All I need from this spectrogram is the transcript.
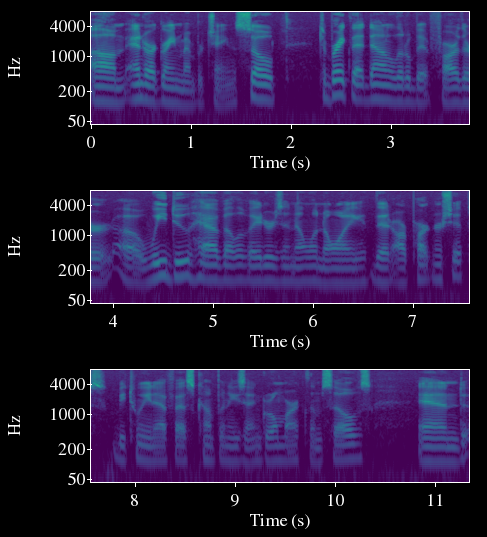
um, and our grain member chains. So, to break that down a little bit farther, uh, we do have elevators in Illinois that are partnerships between FS companies and Growmark themselves, and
